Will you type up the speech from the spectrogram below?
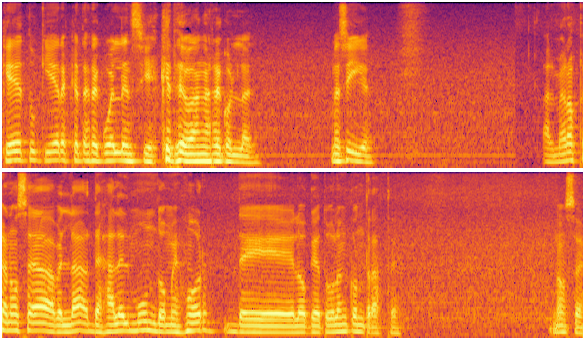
qué tú quieres que te recuerden si es que te van a recordar? ¿Me sigue? Al menos que no sea, ¿verdad? Dejar el mundo mejor de lo que tú lo encontraste. No sé.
